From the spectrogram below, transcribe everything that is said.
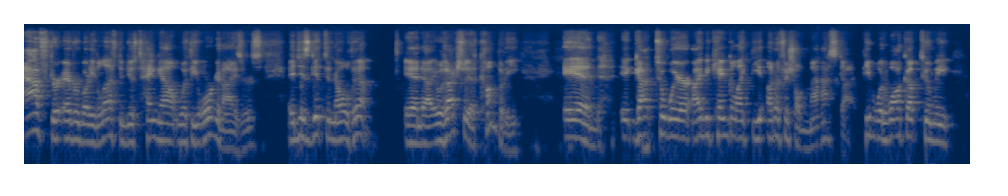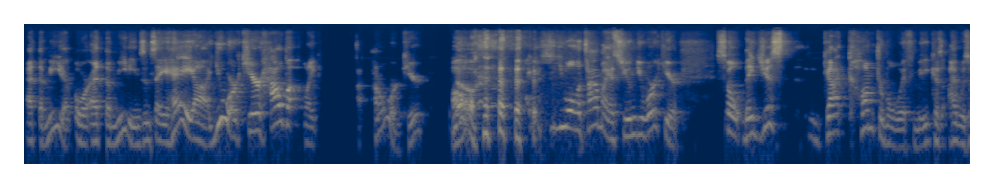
after everybody left and just hang out with the organizers and just get to know them. And uh, it was actually a company, and it got to where I became like the unofficial mascot. People would walk up to me at the meetup or at the meetings and say, "Hey, uh, you work here? How about like?" I don't work here. No. Oh, I see you all the time. I assumed you work here. So they just got comfortable with me because I was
